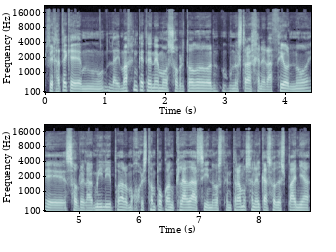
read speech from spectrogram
Fíjate que mm, la imagen que tenemos, sobre todo nuestra generación, ¿no? Eh, sobre la mili, pues a lo mejor está un poco anclada si nos centramos en el caso de España,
